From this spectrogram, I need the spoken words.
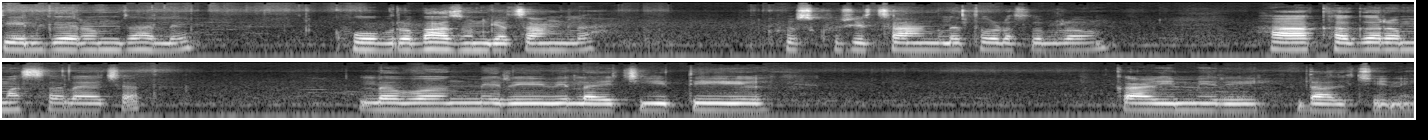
तेल गरम झालं आहे खोबरं भाजून घ्या चांगलं. खुसखुशीत चांगलं थोडंसं ब्राऊन हा अख्खा गरम मसाला याच्यात. लवंग मिरी विलायची तीळ काळी मिरी दालचिनी.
